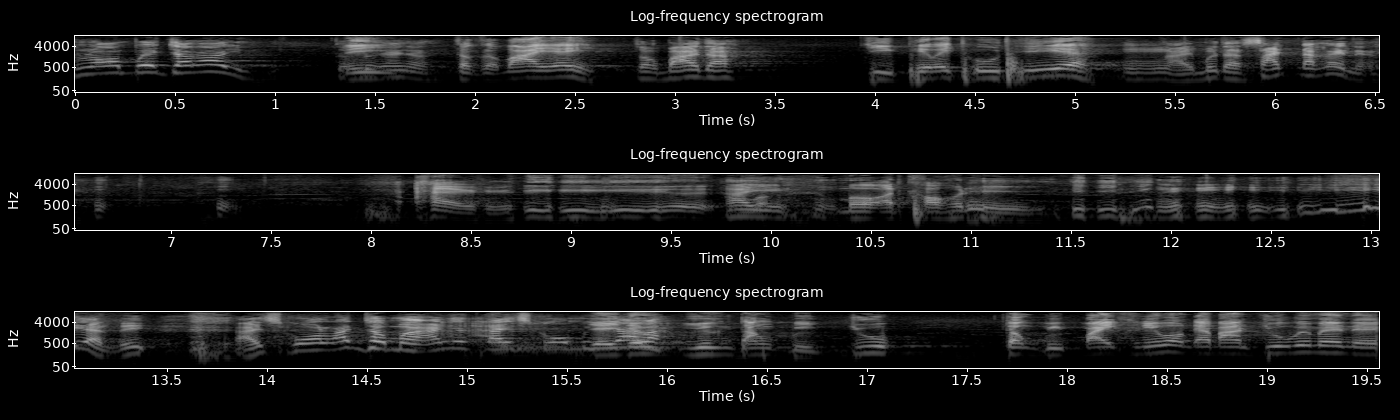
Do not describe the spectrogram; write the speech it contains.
ធ្នមពេកចឹងហើយទៅនេះពេកអញហ៎ទឹកសបាយអីសប្បាយតាជីភាពអីធូធាហើយមើលតែសាច់ដឹកឯនេះអើហើយមកអត់ខុសទេអានេះហើយស្គាល់អញធ្វើមកអញតែស្គាល់មីនិយាយកាទៅលយើងតាំងពីជួប តាំងពីបែកគ្នាមកមិនដែលបានជួបទេមែនទេ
